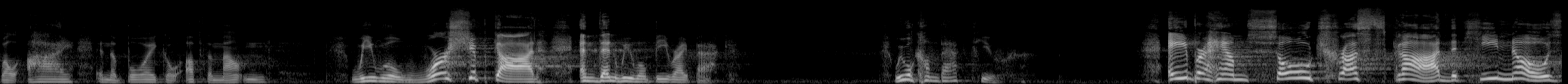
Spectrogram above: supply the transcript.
while I and the boy go up the mountain. We will worship God and then we will be right back. We will come back to you. Abraham so trusts God that he knows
